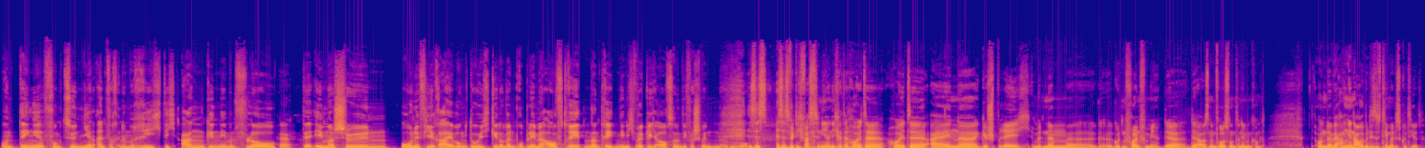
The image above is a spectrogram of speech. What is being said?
und Dinge funktionieren einfach in einem richtig angenehmen Flow, Ja. der immer schön ohne viel Reibung durchgeht. Und wenn Probleme auftreten, dann treten die nicht wirklich auf, sondern die verschwinden irgendwo. Es ist, es ist wirklich faszinierend. Ich hatte heute, heute ein äh, Gespräch mit einem äh, guten Freund von mir, der, der aus einem großen Unternehmen kommt. Und äh, wir haben genau über dieses Thema diskutiert.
